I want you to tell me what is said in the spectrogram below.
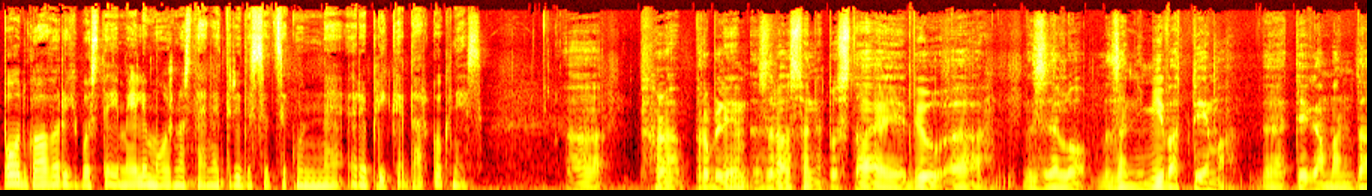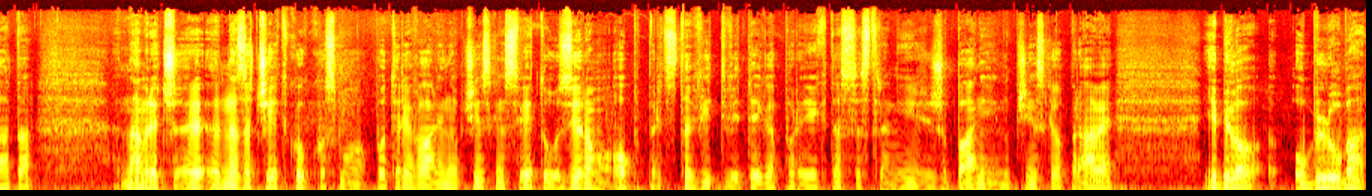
Po odgovorih boste imeli možnost ene 30 sekund sekundne replike, Darko Knes. Uh, pra, problem zdravstvene postaje je bil uh, zelo zanimiva tema uh, tega mandata. Namreč na začetku, ko smo potrebovali na občinskem svetu, oziroma ob predstavitvi tega projekta se strani županje in občinske uprave, je bilo obljuba,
